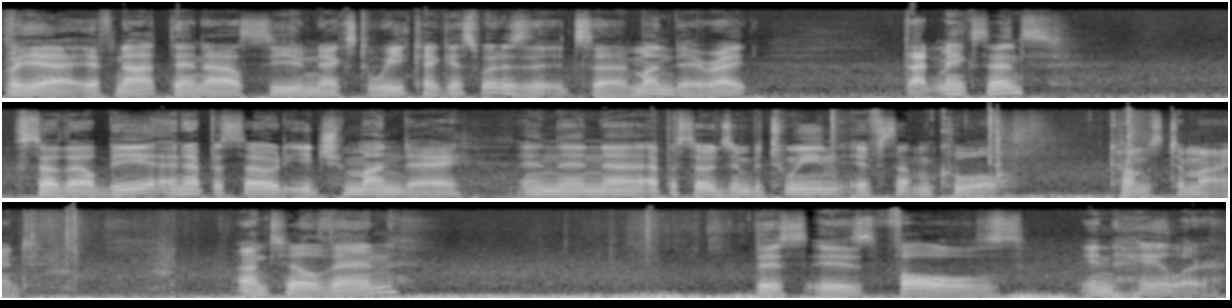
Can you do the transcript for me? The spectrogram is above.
But yeah, if not, then I'll see you next week. I guess what is it? It's uh, Monday, right? That makes sense. So there'll be an episode each Monday, and then uh, episodes in between if something cool comes to mind. Until then, this is Foals Inhaler.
